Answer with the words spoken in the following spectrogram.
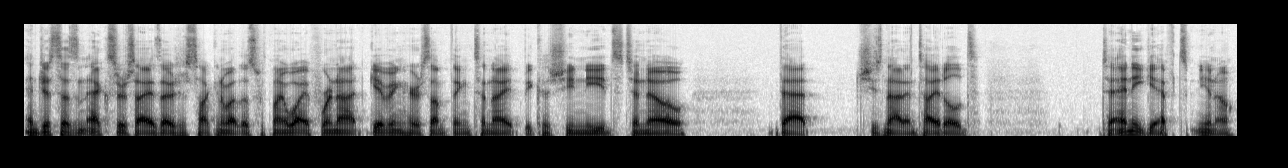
And just as an exercise, I was just talking about this with my wife. We're not giving her something tonight because she needs to know that she's not entitled to any gift. You know,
